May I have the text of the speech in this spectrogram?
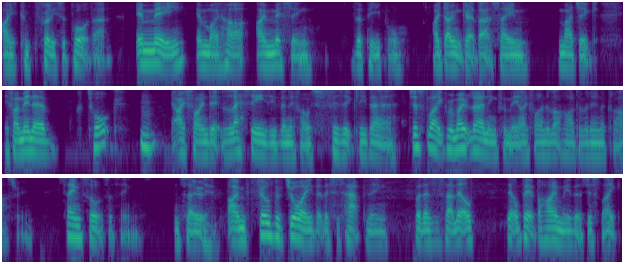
I can fully support that, in me, in my heart, I'm missing the people. I don't get that same magic. If I'm in a talk, Mm. I find it less easy than if I was physically there. Just like remote learning for me, I find a lot harder than in a classroom. Same sorts of things. And so Yeah. I'm filled with joy that this is happening, but there's just that little little bit behind me that's just like,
